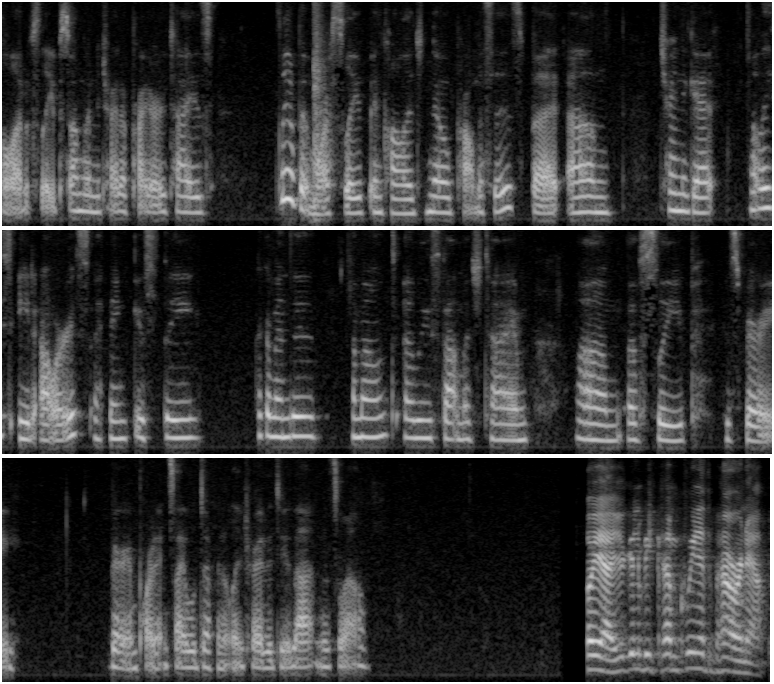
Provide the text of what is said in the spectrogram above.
a lot of sleep so i'm going to try to prioritize a little bit more sleep in college no promises but um, trying to get at least eight hours i think is the recommended amount, at least that much time um, of sleep is very, very important. So I will definitely try to do that as well. Oh yeah, you're to become queen of the power nap.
